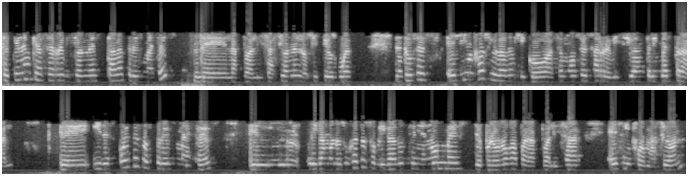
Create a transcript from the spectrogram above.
se tienen que hacer revisiones cada tres meses de la actualización en los sitios web. Entonces, el Info Ciudad de México hacemos esa revisión trimestral eh, y después de esos tres meses, el, digamos, los sujetos obligados tienen un mes de prórroga para actualizar esa información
